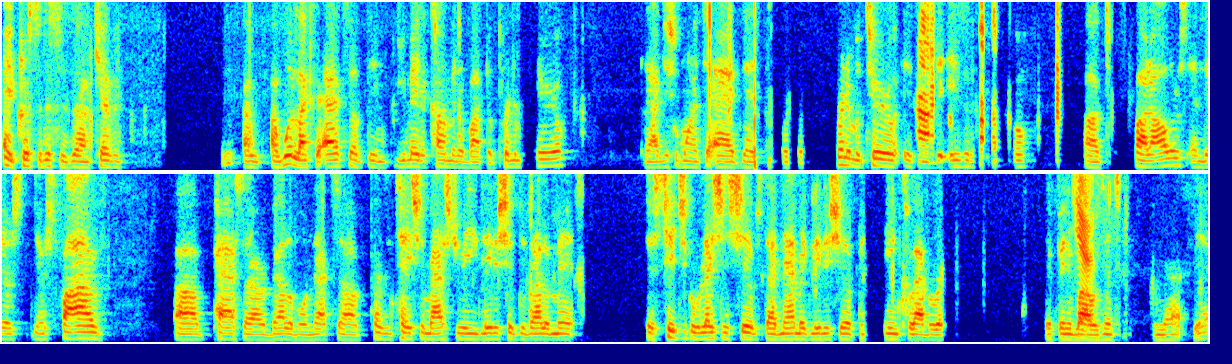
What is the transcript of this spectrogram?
Hey, Krista, this is uh, Kevin. I, I would like to add something. You made a comment about the printed material. And I just wanted to add that the printed material is, is uh, five dollars and there's, there's five uh, paths that are available and that's uh, presentation mastery, leadership development, strategic relationships, dynamic leadership, and team collaboration. If anybody was interested in that, yeah.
